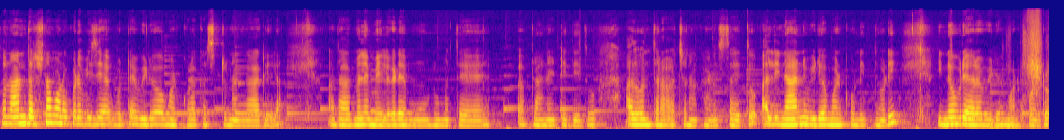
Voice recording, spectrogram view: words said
ಸೊ ನಾನು ದರ್ಶನ ಮಾಡೋ ಕಡೆ ಬ್ಯುಸಿ ಆಗಿಬಿಟ್ಟೆ. ವೀಡಿಯೋ ಮಾಡ್ಕೊಳಕ್ಕೆ ಅಷ್ಟು ನಂಗೆ ಆಗಲಿಲ್ಲ. ಅದಾದಮೇಲೆ ಮೇಲುಗಡೆ ಮೂನು ಮತ್ತು ಪ್ಲಾನೆಟ್ ಇದ್ದಿದ್ದು. ಅದು ಒಂಥರ ಚೆನ್ನಾಗಿ ಕಾಣಿಸ್ತಾ ಇತ್ತು. ಅಲ್ಲಿ ನಾನು ವಿಡಿಯೋ ಮಾಡ್ಕೊಂಡಿದ್ದು ನೋಡಿ ಇನ್ನೊಬ್ರು ಯಾರೋ ವಿಡಿಯೋ ಮಾಡಿಕೊಂಡ್ರು.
